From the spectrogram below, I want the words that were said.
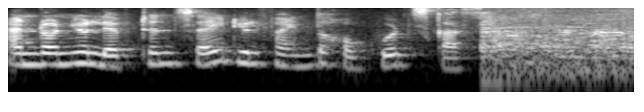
and on your left hand side you'll find the Hogwarts castle.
